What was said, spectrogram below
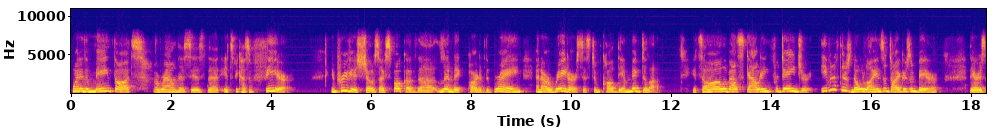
One of the main thoughts around this is that it's because of fear. In previous shows, I've spoke of the limbic part of the brain and our radar system called the amygdala. It's all about scouting for danger. Even if there's no lions and tigers and bear, there is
